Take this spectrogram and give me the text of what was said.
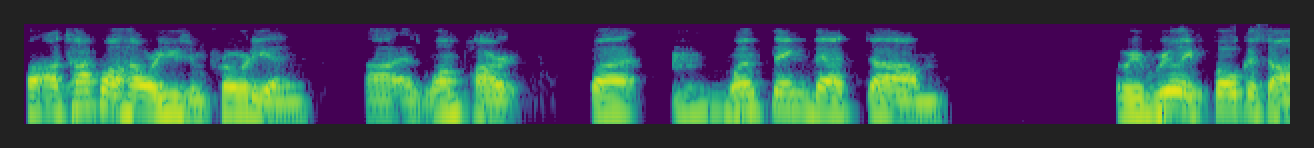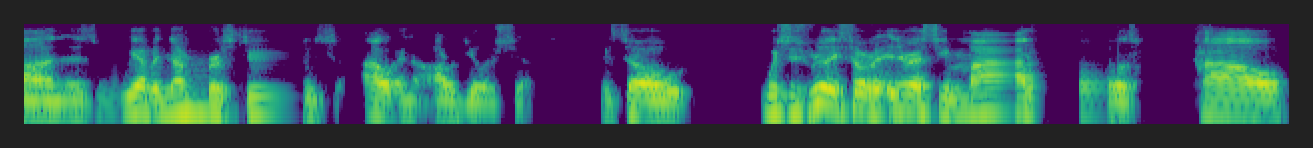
well, I'll talk about how we're using Protean uh, as one part, but one thing that um, we really focus on is we have a number of students out in auto dealerships. And so, which is really sort of an interesting model is how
